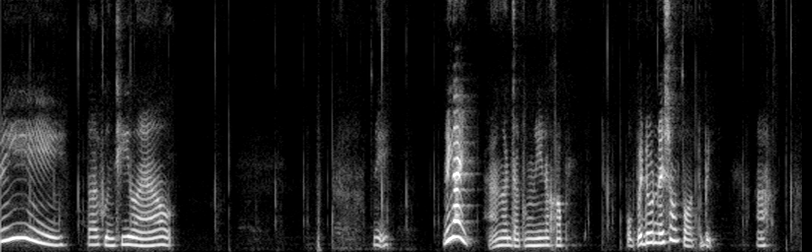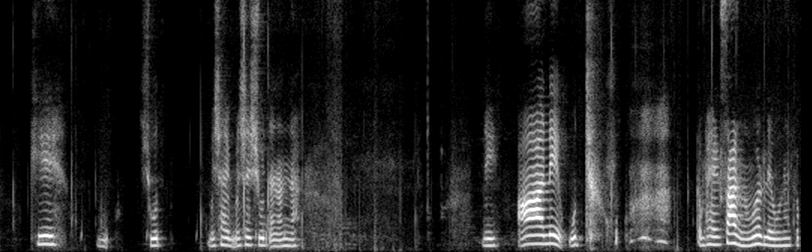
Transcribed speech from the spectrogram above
นี่ ได้พื้นที่แล้ว นี่ นี่ไง หาเงินจากตรงนี้นะครับ ผมไปดูในช่องต่อจะไอะโอเค ชุด ไม่ใช่ไม่ใช่ชุดอันนั้นนะ นี่ อ่า นี่ อุ๊ยกำแพงสร้างอย่างรวดเร็วนะครับ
